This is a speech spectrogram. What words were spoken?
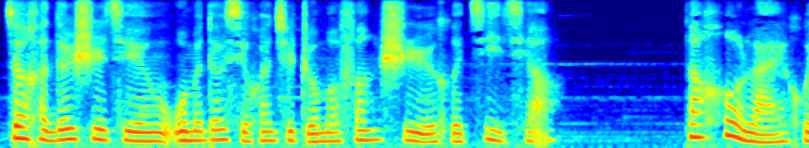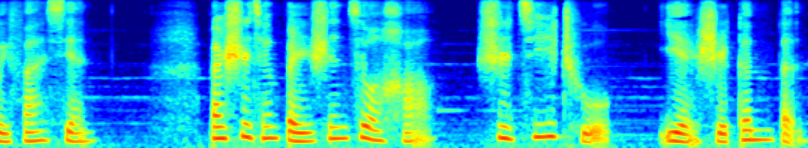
做很多事情，我们都喜欢去琢磨方式和技巧，到后来会发现，把事情本身做好。是基础，也是根本。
